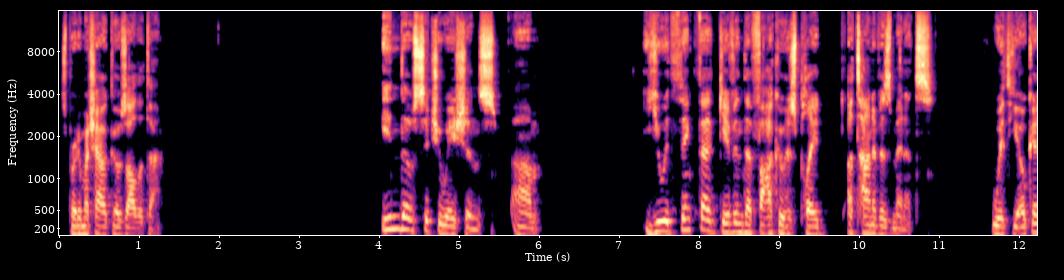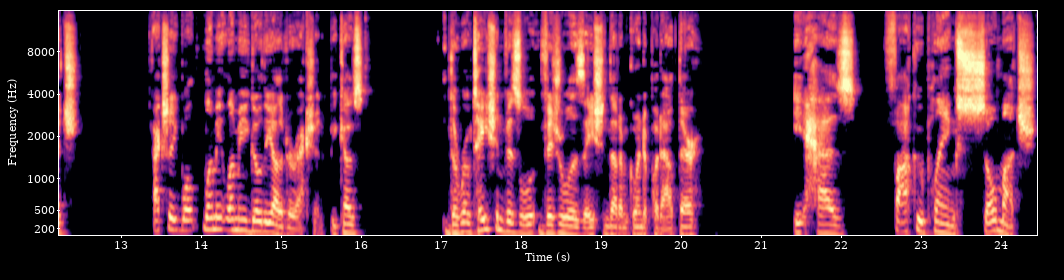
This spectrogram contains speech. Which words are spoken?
It's pretty much how it goes all the time. In those situations, um, you would think that given that Facu has played a ton of his minutes with Jokic, actually, well, let me let me go the other direction because the rotation visual, visualization that I'm going to put out there, it has Facu playing so much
